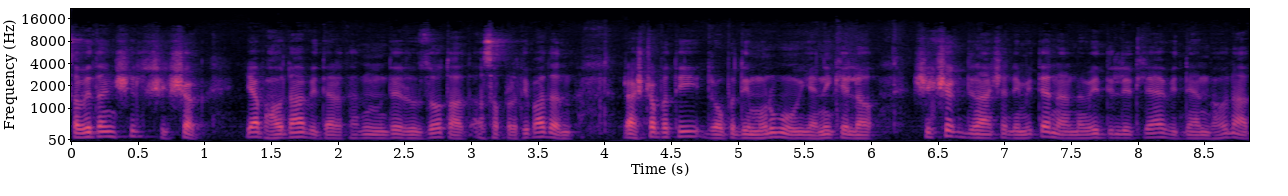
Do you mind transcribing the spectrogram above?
संवेदनशील शिक्षक या भावना विद्यार्थ्यांमध्ये रुजवतात असं प्रतिपादन राष्ट्रपती द्रौपदी मुर्मू यांनी केलं. शिक्षक दिनाच्या निमित्तानं नवी दिल्लीतल्या विज्ञान भवनात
